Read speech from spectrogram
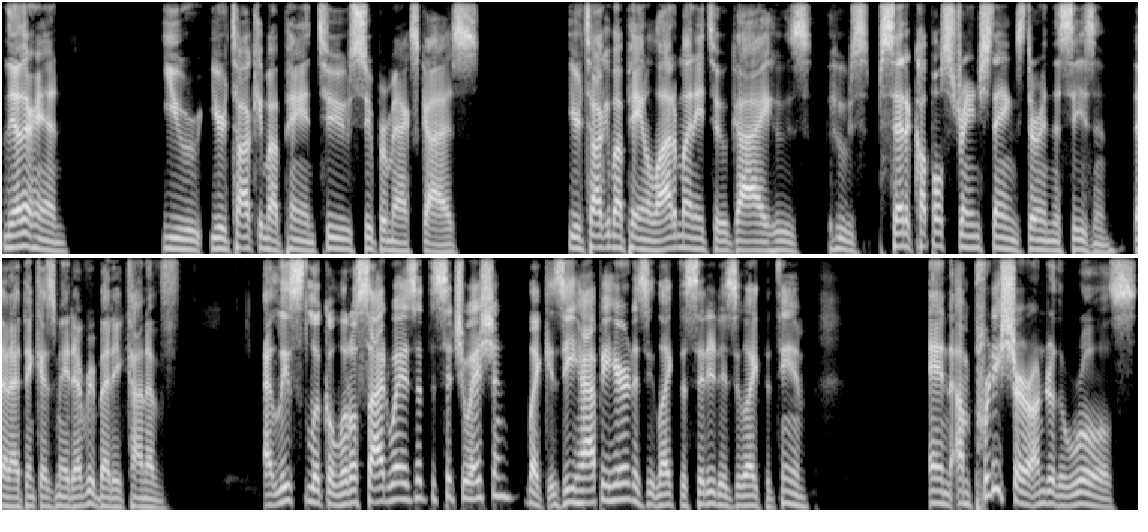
On the other hand, you you're talking about paying two supermax guys. You're talking about paying a lot of money to a guy who's who's said a couple strange things during the season that I think has made everybody kind of at least look a little sideways at the situation. Like, is he happy here? Does he like the city? Does he like the team? And I'm pretty sure under the rules,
